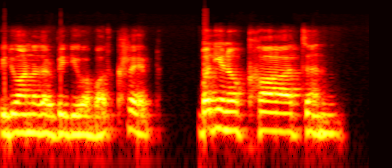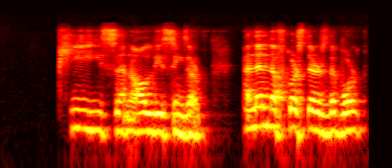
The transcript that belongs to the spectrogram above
we do another video about clip. But you know, cut and piece and all these things are. And then of course there's the word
